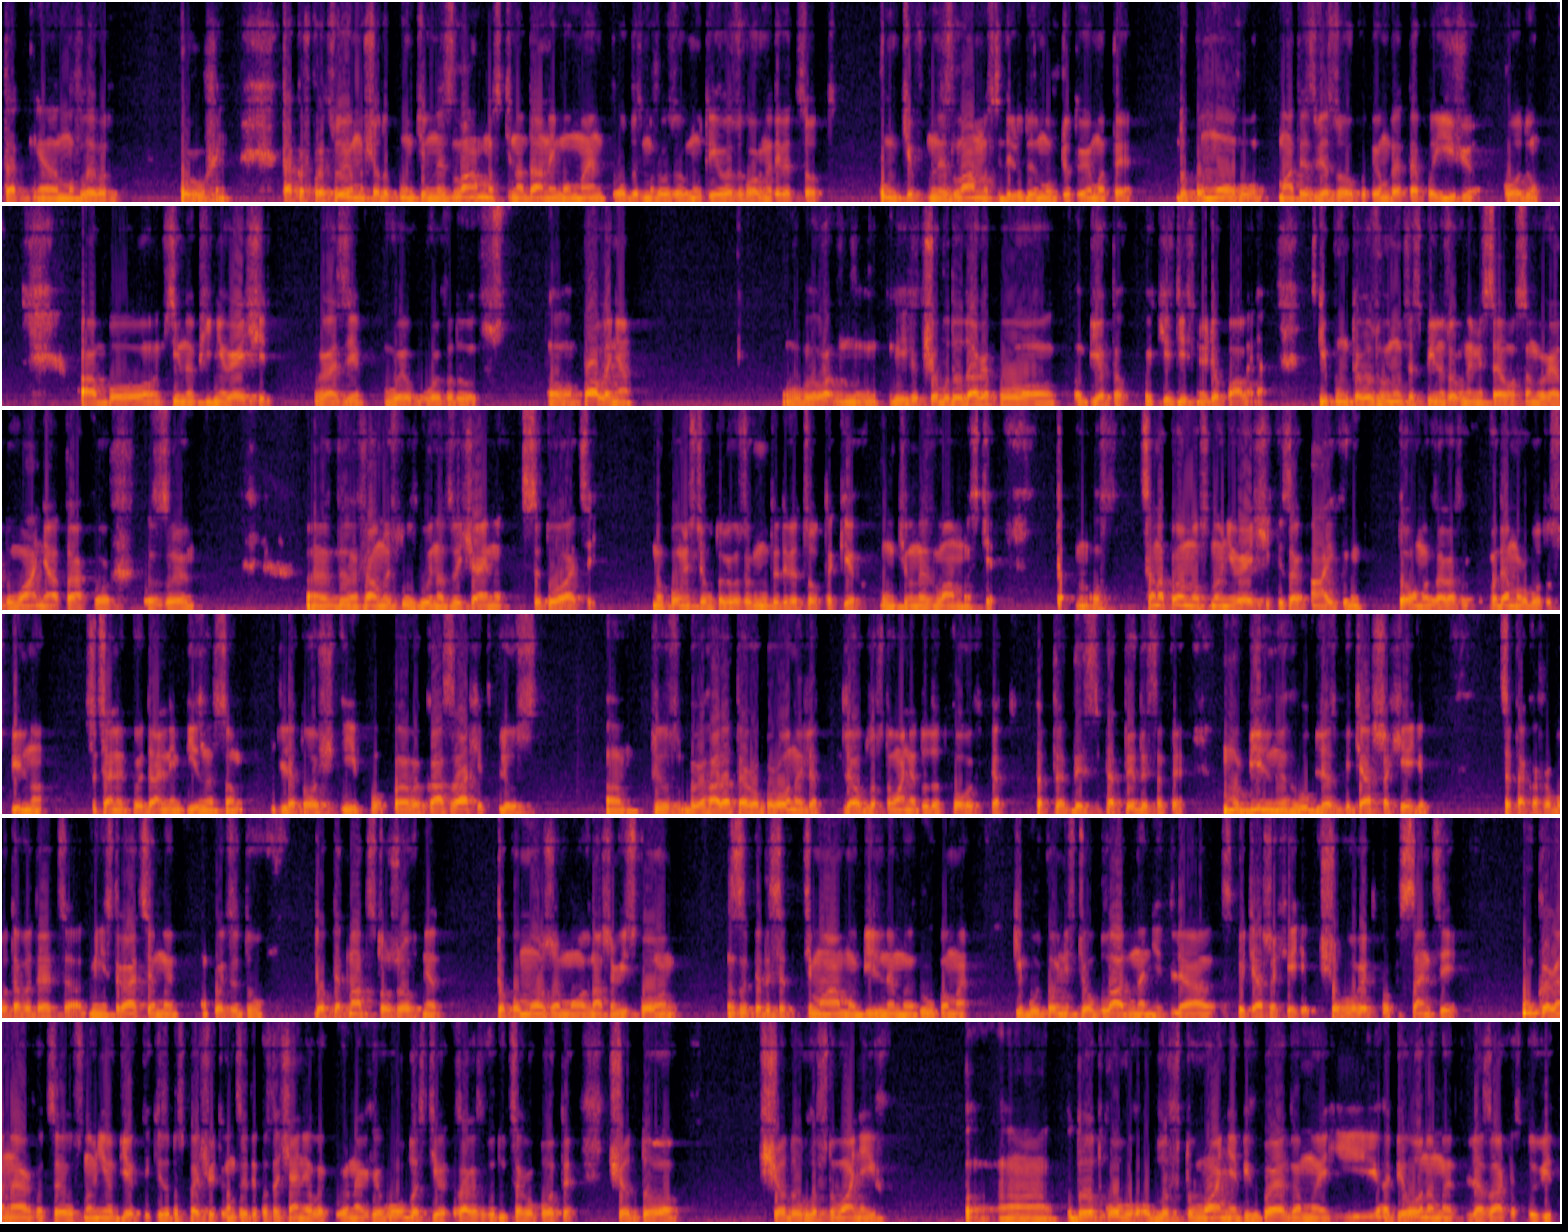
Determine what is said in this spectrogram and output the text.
так, е, можливих порушень. Також працюємо щодо пунктів незламності. На даний момент область може розгорнути і розгорне 900 пунктів незламності, де люди зможуть отримати допомогу, мати зв'язок, отримати теплу їжу, воду або всі необхідні речі в разі виходу опалення якщо буде удари по об'єктах, які здійснюють опалення. Такі пункти розгорнуться спільно з органами місцевого самоврядування, а також з е, Державною службою надзвичайних ситуацій. Ми повністю готові розгорнути 900 таких пунктів незламності. Це, напевно, основні речі, які зараз. А, і крім того, ми зараз ведемо роботу спільно з соціально відповідальним бізнесом для того, що і ПВК Захід плюс плюс бригада тероборони для, для облаштування додаткових п'ят- 50 50 мобільних груп для збиття шахедів. Це також робота ведеться адміністрацією. Ми на до, до 15 жовтня допоможемо нашим військовим з 50 мобільними групами, які будуть повністю обладнані для збиття шахедів. Якщо говорити про підстанції Укренерго це основні об'єкти, які забезпечують транзит і постачання електроенергії в області. Зараз ведуться роботи щодо, щодо облаштування їх е, додаткового облаштування бігбегами і габіонами для захисту від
